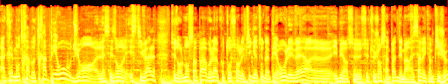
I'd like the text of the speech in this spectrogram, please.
agrémentera votre apéro durant la saison estivale. C'est drôlement sympa. Voilà, quand on sort les petits gâteaux d'apéro, les verres, euh, eh bien, c'est toujours sympa de démarrer ça avec un petit jeu.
